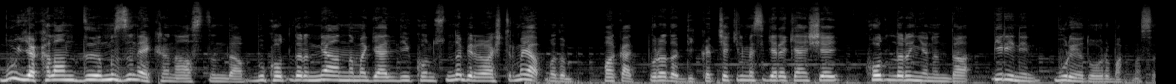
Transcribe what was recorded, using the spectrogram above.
Bu yakalandığımızın ekranı aslında. Bu kodların ne anlama geldiği konusunda bir araştırma yapmadım. Fakat burada dikkat çekilmesi gereken şey kodların yanında birinin buraya doğru bakması.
